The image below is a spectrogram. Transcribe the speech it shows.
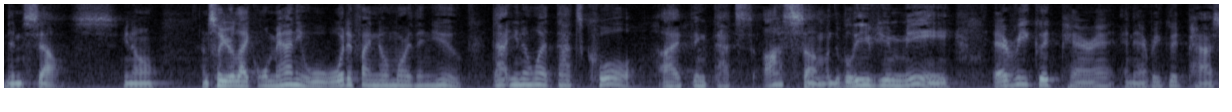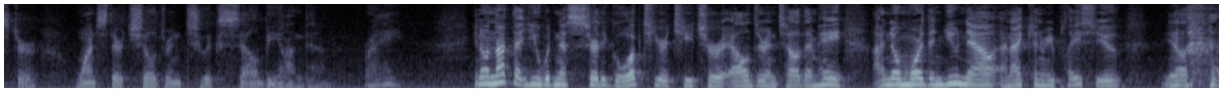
themselves, you know. And so you're like, well, Manny, well, what if I know more than you? That, you know what? That's cool. I think that's awesome. And believe you me, every good parent and every good pastor wants their children to excel beyond them, right? You know, not that you would necessarily go up to your teacher or elder and tell them, hey, I know more than you now and I can replace you, you know,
